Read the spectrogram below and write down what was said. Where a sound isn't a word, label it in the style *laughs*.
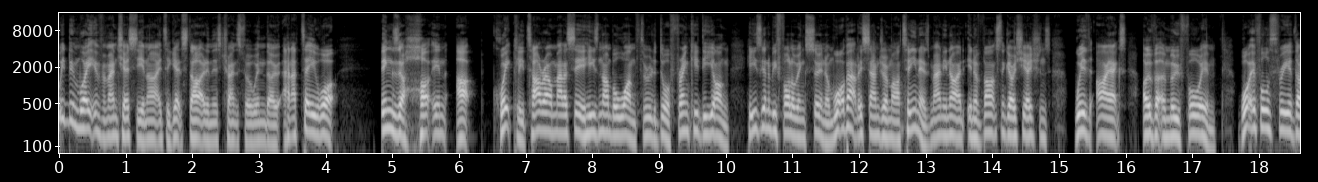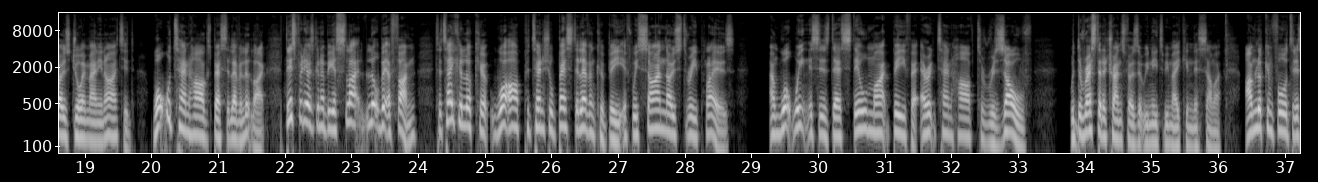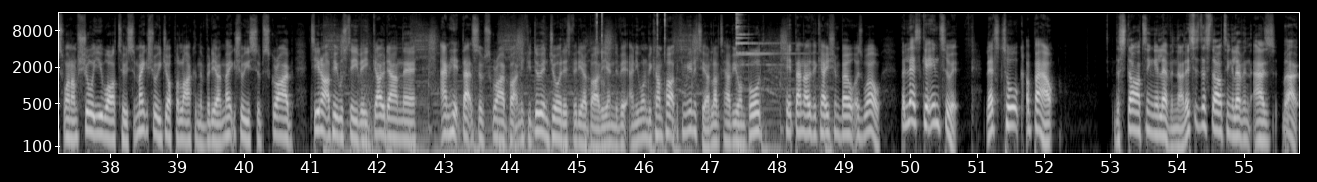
We've been waiting for Manchester United to get started in this transfer window, and I tell you what, things are hotting up quickly. Tyrell Malacia, he's number one through the door. Frenkie de Jong, he's going to be following soon. And what about Lisandro Martinez? Man United in advanced negotiations with Ajax over a move for him. What if all three of those join Man United? What would Ten Hag's best 11 look like? This video is going to be a slight little bit of fun to take a look at what our potential best 11 could be if we sign those three players and what weaknesses there still might be for Erik Ten Hag to resolve with the rest of the transfers that we need to be making this summer. I'm looking forward to this one. I'm sure you are too. So make sure you drop a like on the video. Make sure you subscribe to United People's TV. Go down there and hit that subscribe button. If you do enjoy this video by the end of it and you want to become part of the community, I'd love to have you on board. Hit that notification bell as well. But let's get into it. Let's talk about the starting 11. Now, this is the starting 11 as, uh,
